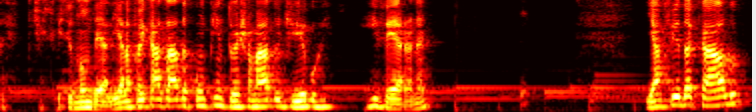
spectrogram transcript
Esqueci o nome dela. E ela foi casada com um pintor chamado Diego Rivera, né? Sim. E a Frida Kahlo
